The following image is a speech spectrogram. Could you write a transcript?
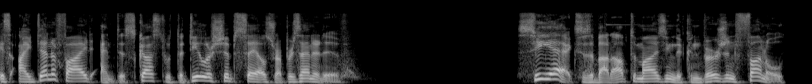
is identified and discussed with the dealership's sales representative. CX is about optimizing the conversion funnel,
